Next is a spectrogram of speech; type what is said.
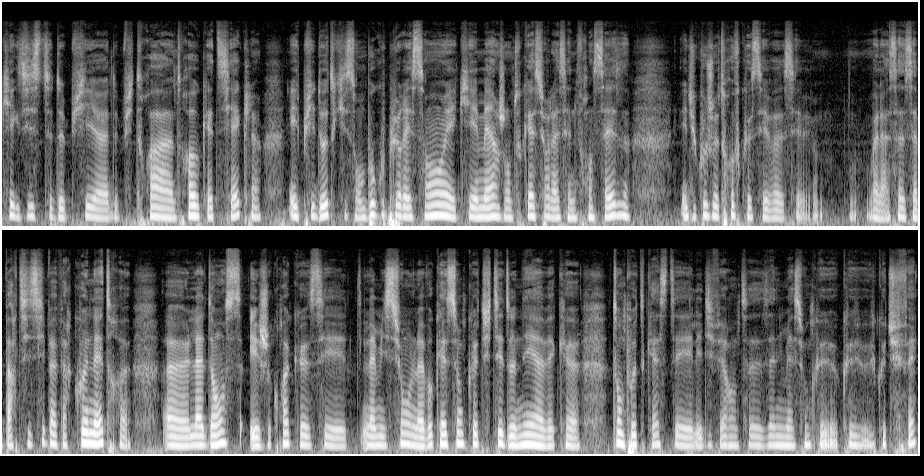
qui existent depuis, depuis 3, 3 ou 4 siècles, et puis d'autres qui sont beaucoup plus récents et qui émergent en tout cas sur la scène française. Et du coup, je trouve que c'est, voilà, ça, participe à faire connaître la danse, et je crois que c'est la mission, la vocation que tu t'es donnée avec ton podcast et les différentes animations que, que, tu fais.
